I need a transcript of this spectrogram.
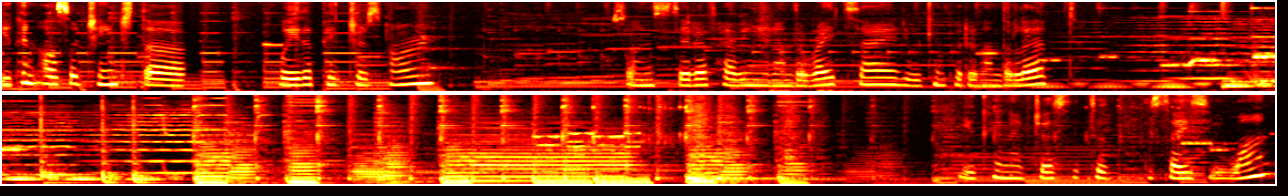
You can also change the way the pictures are So instead of having it on the right side, we can put it on the left. You can adjust it to the size you want.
